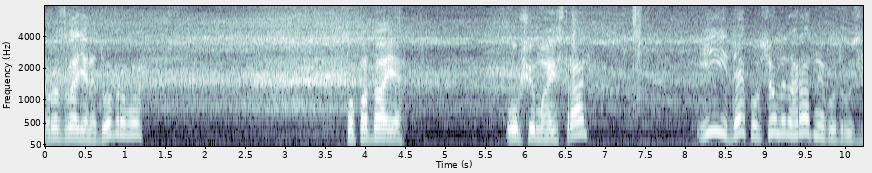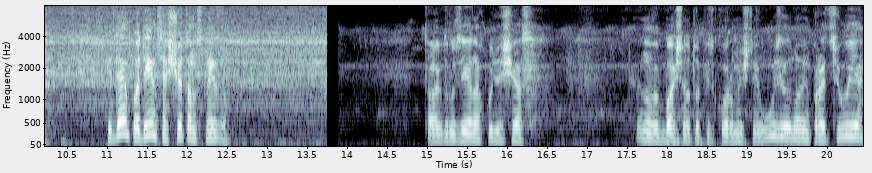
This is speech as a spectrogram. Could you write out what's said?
розведене добриво попадає в общу магістраль і йде по всьому винограднику, друзі. Підемо подивимося, що там знизу. Так, друзі, я знаходжусь зараз. Ну, ви бачите, ото підкормочний узіл, ну, він працює.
